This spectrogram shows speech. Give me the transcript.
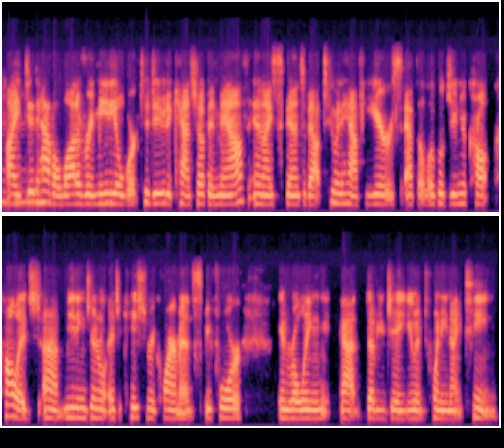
Mm-hmm. I did have a lot of remedial work to do to catch up in math, and I spent about two and a half years at the local junior co- college uh, meeting general education requirements before enrolling at WJU in 2019.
